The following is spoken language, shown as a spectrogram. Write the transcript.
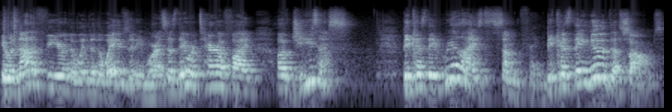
It was not a fear in the wind and the waves anymore. It says they were terrified of Jesus because they realized something, because they knew the Psalms.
